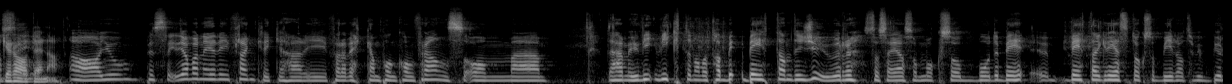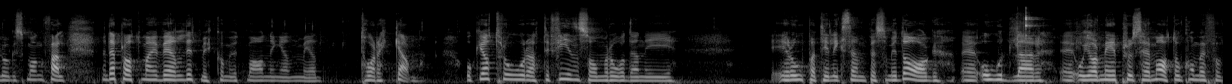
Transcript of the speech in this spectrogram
graderna. Ser, ja, jo, precis. Jag var nere i Frankrike här i förra veckan på en konferens om uh, det här med vikten av att ha betande djur, så att säga, som också både be, betar gräs och också bidrar till biologisk mångfald. Men där pratar man ju väldigt mycket om utmaningen med torkan. Och jag tror att det finns områden i Europa till exempel som idag eh, odlar eh, och gör mer producerad mat. De kommer få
